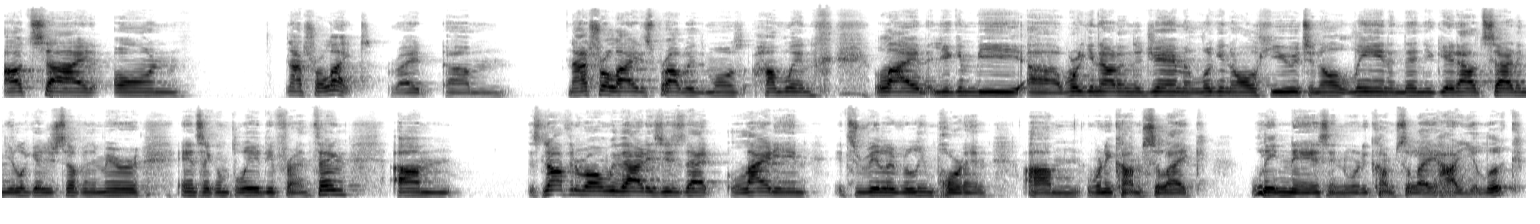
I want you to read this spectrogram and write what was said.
outside on natural light right um, natural light is probably the most humbling light you can be uh, working out in the gym and looking all huge and all lean and then you get outside and you look at yourself in the mirror and it's a completely different thing um, there's nothing wrong with that. It's just that lighting, it's really, really important um, when it comes to like leanness and when it comes to like how you look.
